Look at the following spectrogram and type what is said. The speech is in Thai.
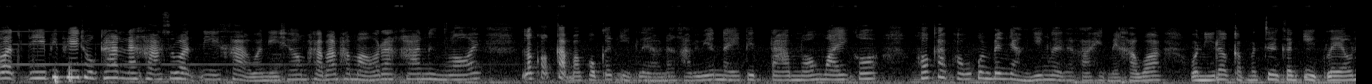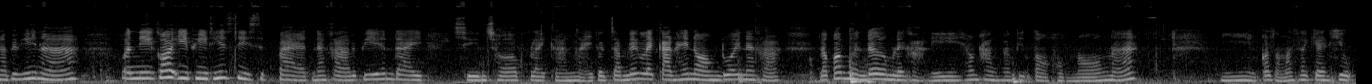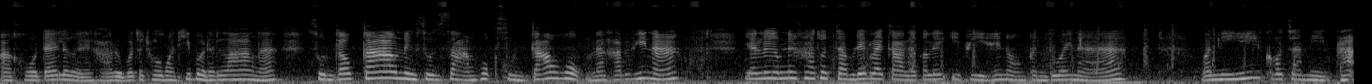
สวัสดีพี่ๆทุกท่านนะคะ สวัสดีค่ะ วันนี้ช่องพระบ้านพระเมาราคา 100 แล้วก็กลับมาพบกันอีกแล้วนะคะพี่ๆในติดตามน้องไว้ก็ขอกลับขอบคุณเป็นอย่างยิ่งเลยนะคะ เห็นไหมคะว่า วันนี้เรากลับมาเจอกันอีกแล้วนะพี่ๆนะ วันนี้ก็ EP ที่ 48 นะคะพี่ๆท่านใดชื่นชอบรายการไหนก็จำเลขรายการให้น้องด้วยนะคะ แล้วก็เหมือนเดิมเลยค่ะนี่ช่องทางการติดต่อของน้องนะ นี่ก็สามารถสแกน QR code ได้เลยนะคะ หรือว่าจะโทรมาที่เบอร์ด้านล่างนะ 0991036096 นะคะพี่ๆนะ อย่าลืมนะคะ จดจำเลขรายการแล้วก็เลข EP ให้น้องกันด้วยนะ วันนี้ก็จะมีพระ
